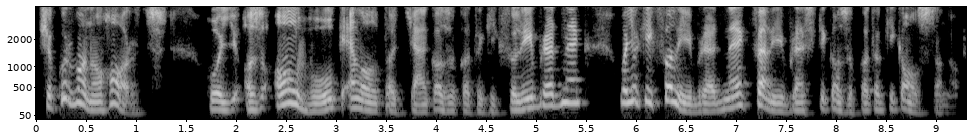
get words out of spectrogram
És akkor van a harc hogy az alvók elaltatják azokat, akik fölébrednek, vagy akik fölébrednek, felébresztik azokat, akik alszanak.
